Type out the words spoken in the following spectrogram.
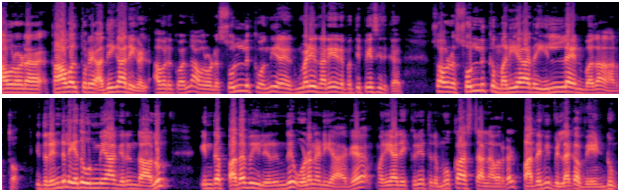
அவரோட காவல்துறை அதிகாரிகள் அவருக்கு வந்து அவரோட சொல்லுக்கு வந்து முன்னாடி நிறைய இதை பற்றி பேசியிருக்காரு. ஸோ அவரோட சொல்லுக்கு மரியாதை இல்லை என்பதுதான் அர்த்தம். இது ரெண்டில் எது உண்மையாக இருந்தாலும் இந்த பதவியிலிருந்து உடனடியாக மரியாதைக்குரிய திரு மு க ஸ்டாலின் அவர்கள் பதவி விலக வேண்டும்.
